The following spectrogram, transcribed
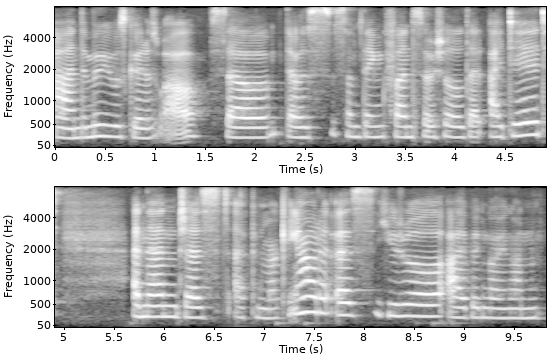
And the movie was good as well. So that was something fun, social that I did. And then just I've been working out as usual. I've been going on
